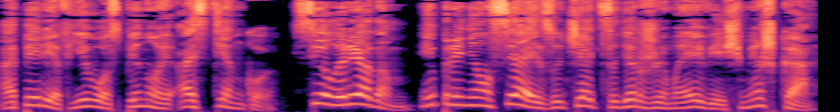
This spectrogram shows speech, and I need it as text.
оперев его спиной о стенку, сел рядом и принялся изучать содержимое вещмешка.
